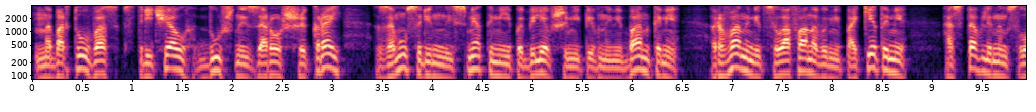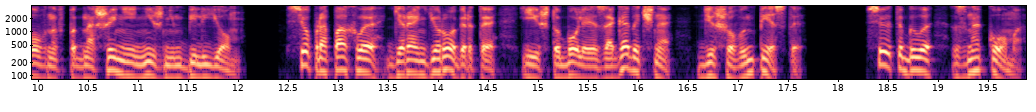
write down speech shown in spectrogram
На борту вас встречал душный заросший край, замусоренный смятыми и побелевшими пивными банками, рваными целлофановыми пакетами, оставленным словно в подношение нижним бельем все пропахло геранью Роберта и, что более загадочно, дешевым песто. Все это было знакомо,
